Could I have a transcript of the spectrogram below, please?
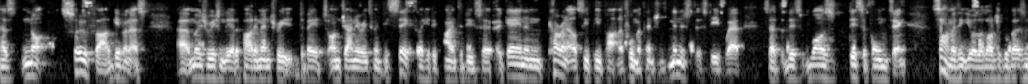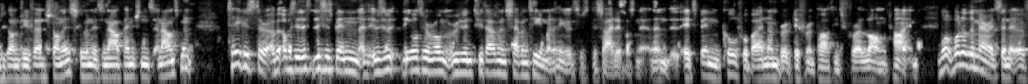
has not so far given us. Uh, most recently at a parliamentary debate on January 26th, where he declined to do so again. And current LCP partner, former pensions minister Steve Webb, said that this was disappointing. Sam, I think you're the logical person to come to first on this, given it's now pensions announcement. Take us through. Obviously, this, this has been it was the auto enrollment review in 2017 when I think it was decided, wasn't it? And it's been called for by a number of different parties for a long time. What what are the merits then of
